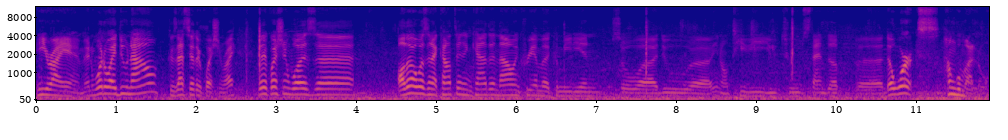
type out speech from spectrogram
Here I am. And what do I do now? Because that's the other question, right? The other question was, uh, although I was an accountant in Canada, now in Korea I'm a comedian. So uh, I do, uh, you know, TV, YouTube, stand-up, uh, the works. 한국말로.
